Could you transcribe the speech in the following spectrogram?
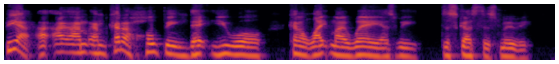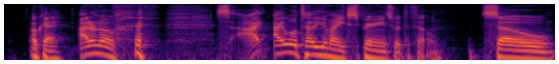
but yeah, I, I'm I'm kind of hoping that you will kind of light my way as we discuss this movie. Okay. I don't know. So I, I will tell you my experience with the film. So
